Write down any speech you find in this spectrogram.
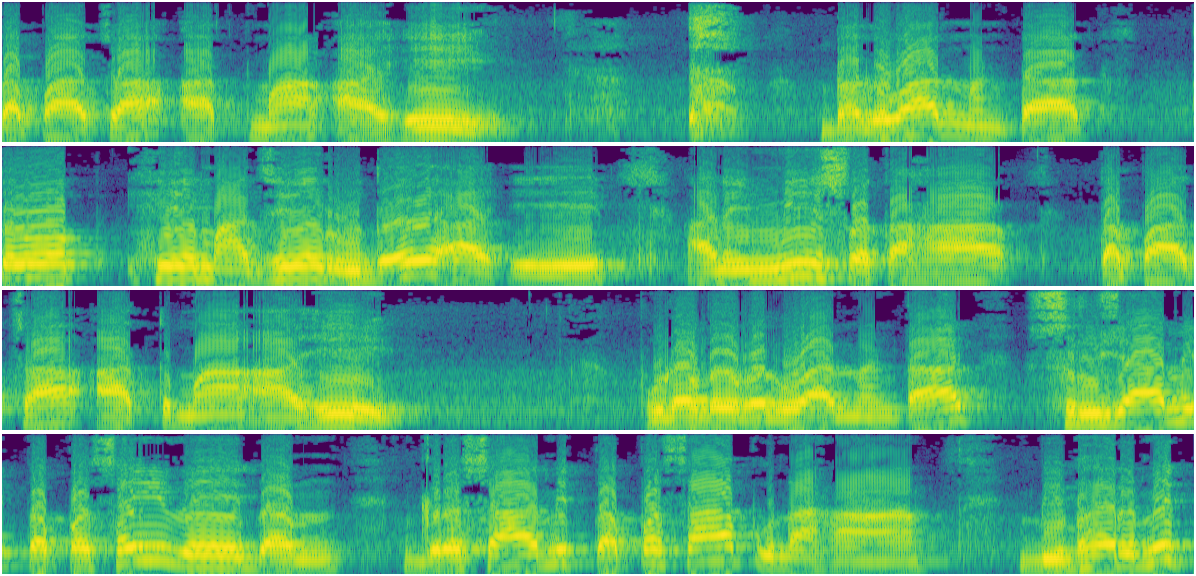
तपाचा आत्मा आहे. भगवान म्हणतात तप हे माझे हृदय आहे आणि मी स्वतः तपाचा आत्मा आहे. पुढं भगवान म्हणतात सृजामी तपसै वेदम ग्रसामी तपसा पुन्हा बिभर्मित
